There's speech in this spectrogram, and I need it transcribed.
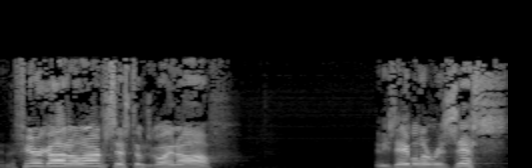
And the fear of God alarm system's going off. And he's able to resist.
